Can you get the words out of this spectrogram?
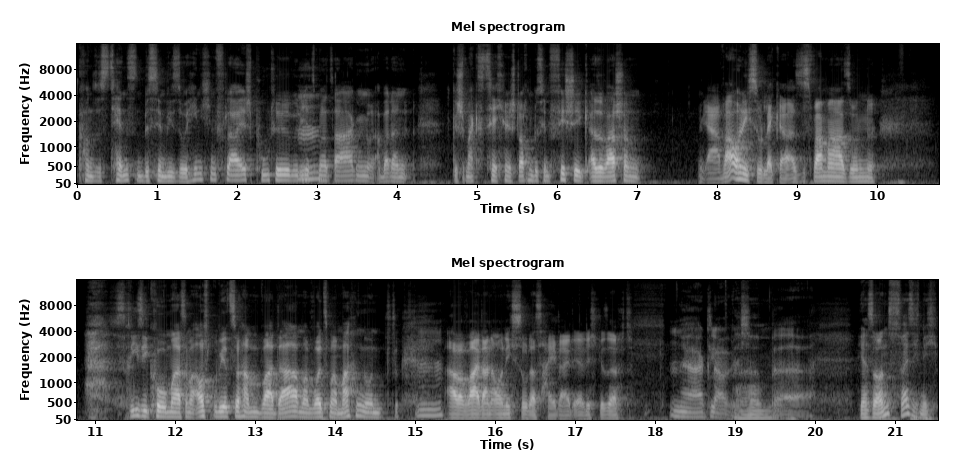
Konsistenz ein bisschen wie so Hähnchenfleisch, Pute, würde ich Mhm. jetzt mal sagen. Aber dann geschmackstechnisch doch ein bisschen fischig. Also war schon, ja, war auch nicht so lecker. Also es war mal so ein das Risiko, mal es mal ausprobiert zu haben, war da. Man wollte es mal machen und Mhm. aber war dann auch nicht so das Highlight, ehrlich gesagt. Ja, glaube ich. Ähm. Äh, Ja, sonst weiß ich nicht.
